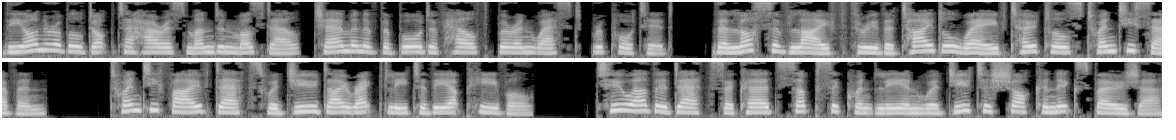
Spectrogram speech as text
The Honourable Dr. Harris Munden Mosdell, chairman of the Board of Health Burin West, reported, "...the loss of life through the tidal wave totals 27. 25 deaths were due directly to the upheaval. Two other deaths occurred subsequently and were due to shock and exposure.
